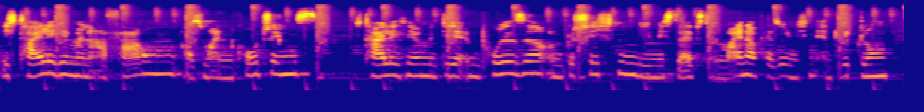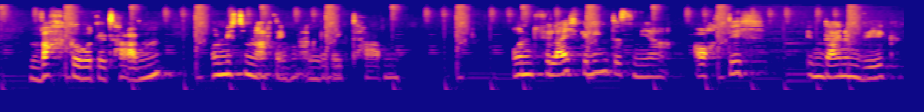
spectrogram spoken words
Ich teile hier meine Erfahrungen aus meinen Coachings, teile hier mit dir Impulse und Geschichten, die mich selbst in meiner persönlichen Entwicklung wachgerüttelt haben und mich zum Nachdenken angeregt haben. Und vielleicht gelingt es mir auch dich in deinem Weg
